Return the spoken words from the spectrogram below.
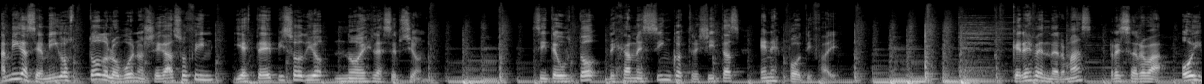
Amigas y amigos, todo lo bueno llega a su fin y este episodio no es la excepción. Si te gustó, déjame 5 estrellitas en Spotify. ¿Querés vender más? Reserva hoy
